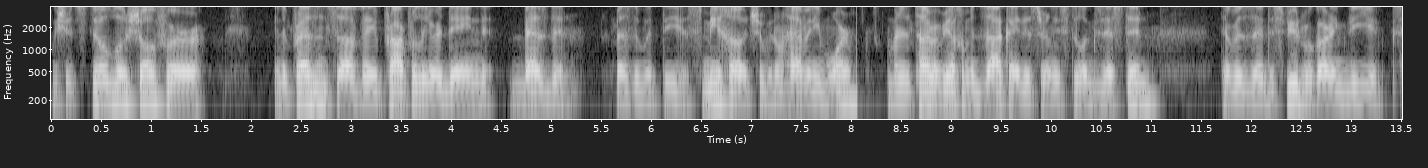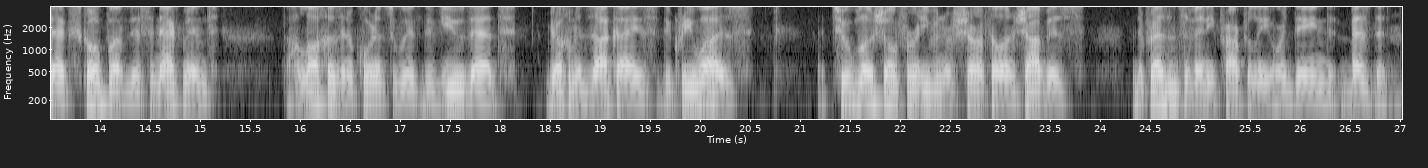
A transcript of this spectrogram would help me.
we should still blow shofar in the presence of a properly ordained beis din with the smicha, which we don't have anymore. But at the time of Yochanan Zakkai, this certainly still existed. There was a dispute regarding the exact scope of this enactment. The halachas, in accordance with the view that Yochanan Zakkai's decree was to blow shofar, even if Shana fell on Shabbos, in the presence of any properly ordained beis din,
